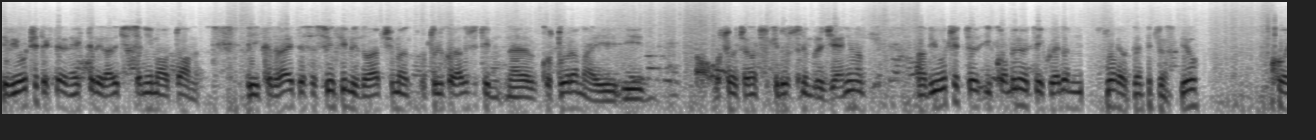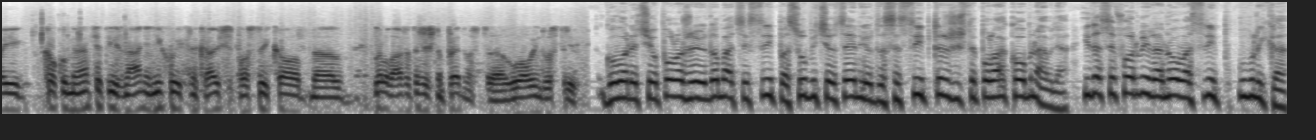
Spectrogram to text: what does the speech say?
i vi učite hteli ne hteli radit će sa njima o tome. I kad radite sa svim tim izdavačima u toliko različitim e, kulturama i, i osnovno čak i društvenim uređenjima, a vi učite i kombinujete ih u jedan svoj autentičan stil koji kao kombinacija tih znanja njihovih na kraju se postavi kao da, vrlo važna tržišna prednost uh, u ovoj industriji. Govoreći o položaju domaćeg stripa, Subić je ocenio da se strip tržište polako obnavlja i da se formira nova strip publika,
